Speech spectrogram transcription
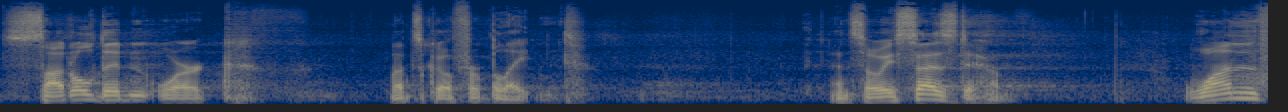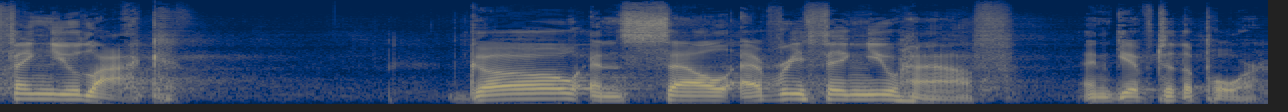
subtle didn't work. Let's go for blatant. And so he says to him, one thing you lack. Go and sell everything you have and give to the poor,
